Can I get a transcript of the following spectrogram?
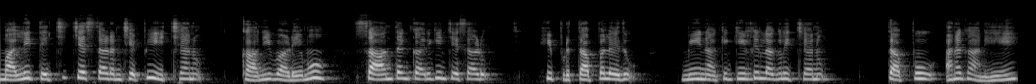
మళ్ళీ తెచ్చిచ్చేస్తాడని చెప్పి ఇచ్చాను. కానీ వాడేమో శాంతం కరిగించేశాడు. ఇప్పుడు తప్పలేదు. మీనాకి గిల్టి లగలిచ్చాను. తప్పు అనగానే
